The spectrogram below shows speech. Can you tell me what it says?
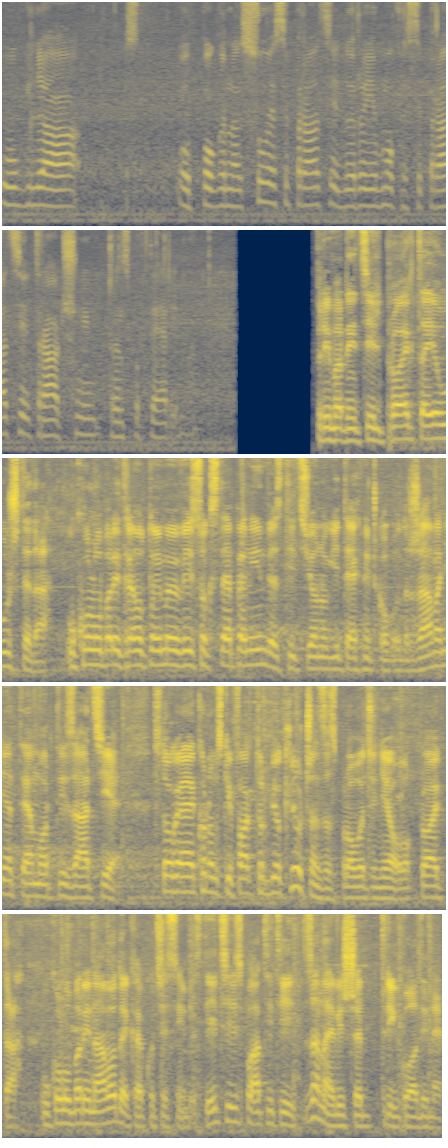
uglja od pogona suve separacije do mokre separacije tračnim transporterima. Primarni cilj projekta je ušteda. U Kolubari trenutno imaju visok stepen investicionog i tehničkog održavanja te amortizacije. Stoga je ekonomski faktor bio ključan za sprovođenje ovog projekta. U Kolubari navode kako će se investicije isplatiti za najviše tri godine.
